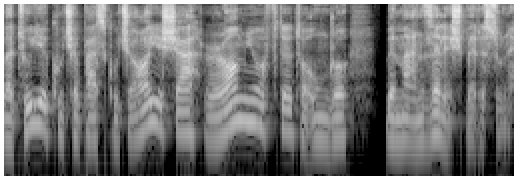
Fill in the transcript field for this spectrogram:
و توی کوچه پس کوچه های شهر را میفته تا اون رو به منزلش برسونه.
